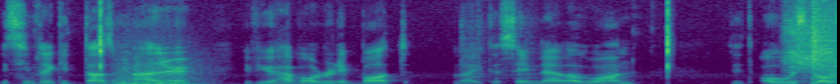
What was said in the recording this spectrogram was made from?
It seems like it doesn't matter if you have already bought like the same level one. It always goes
